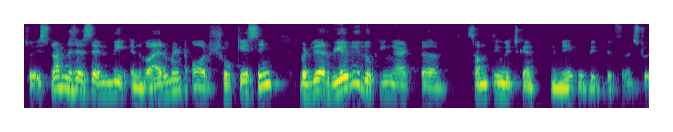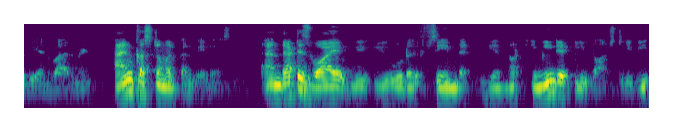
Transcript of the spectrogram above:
So it's not necessarily the environment or showcasing, but we are really looking at uh, something which can make a big difference to the environment and customer convenience. And that is why we, you would have seen that we have not immediately launched EV,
